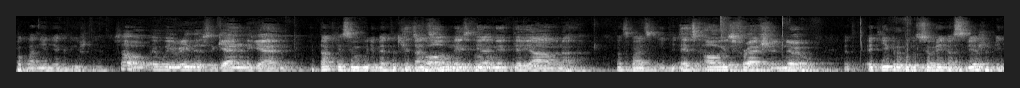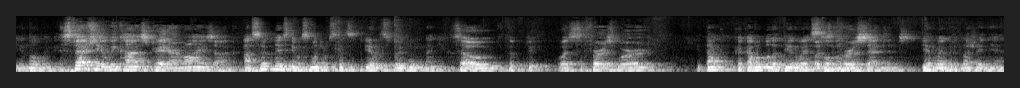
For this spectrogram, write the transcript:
поклонение Кришне. So, if we read this again and again, Итак, если мы будем это it's читать called снова и Nitya снова, Nitya Yamana. называется Нити It's always fresh and new, Эти игры будут все время свежими и новыми. especially if we concentrate our minds on it. Особенно, если мы сможем сконцентрировать свой ум на них. So, the, what's the first word? Итак, каково было первое What's the слово, first sentence? первое предложение?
